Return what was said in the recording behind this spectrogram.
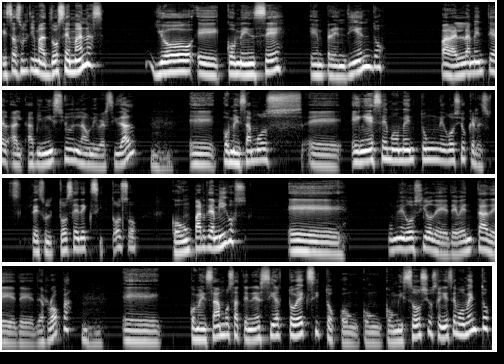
estas últimas dos semanas. Yo eh, comencé emprendiendo paralelamente al, inicio en la universidad. Eh, comenzamos eh, en ese momento un negocio que resultó ser exitoso con un par de amigos. un negocio de, venta de, ropa. comenzamos a tener cierto éxito con, con mis socios en ese momento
